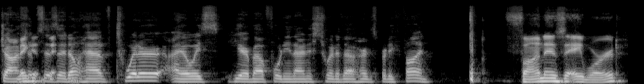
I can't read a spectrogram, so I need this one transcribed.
Jonathan it- says I don't have Twitter. I always hear about 49ers Twitter though. I heard it's pretty fun. Fun is a word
